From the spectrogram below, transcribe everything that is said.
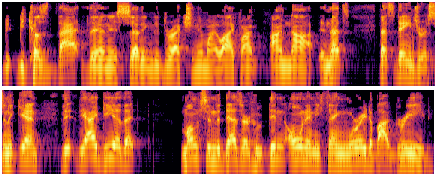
Be- because that then is setting the direction in my life. I'm, I'm not. And that's, that's dangerous. And again, the, the idea that monks in the desert who didn't own anything worried about greed,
